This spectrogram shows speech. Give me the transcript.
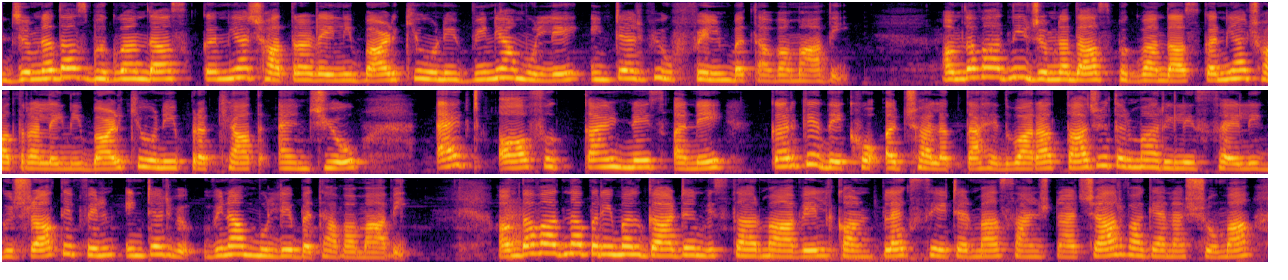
જમનાદાસ ભગવાનદાસ કન્યા છાત્રાલયની બાળકીઓને વિનામૂલ્યે ઇન્ટરવ્યૂ ફિલ્મ બતાવવામાં આવી. અમદાવાદની જમનાદાસ ભગવાનદાસ કન્યા છાત્રાલયની બાળકીઓને પ્રખ્યાત એનજીઓ, એક્ટ ઓફ કાઇન્ડનેસ અને કરકે દેખો અચ્છા લગતા હે દ્વારા તાજેતરમાં રિલીઝ થયેલી ગુજરાતી ફિલ્મ ઇન્ટરવ્યૂ વિનામૂલ્યે બતાવવામાં આવી. અમદાવાદના પરિમલ ગાર્ડન વિસ્તારમાં આવેલ કોમ્પ્લેક્સ થિયેટરમાં સાંજના ચાર વાગ્યાના શોમાં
